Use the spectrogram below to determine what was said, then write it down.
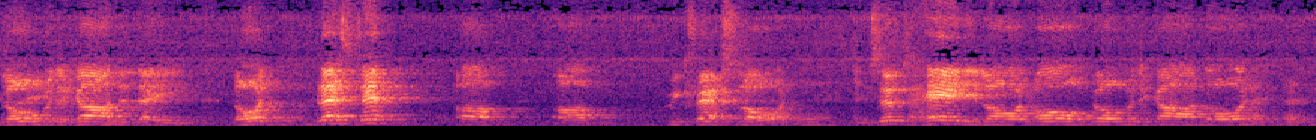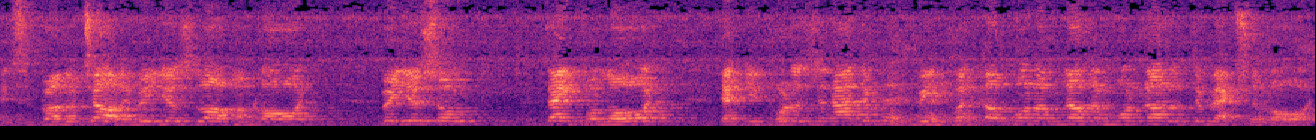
glory to God today. Lord, bless that uh, uh, request, Lord. And Sister Hattie, Lord, all glory to God, Lord. And Brother Charlie, we just love them, Lord. We just so thankful, Lord, that you put us in our, we put up one another in one another's direction, Lord.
